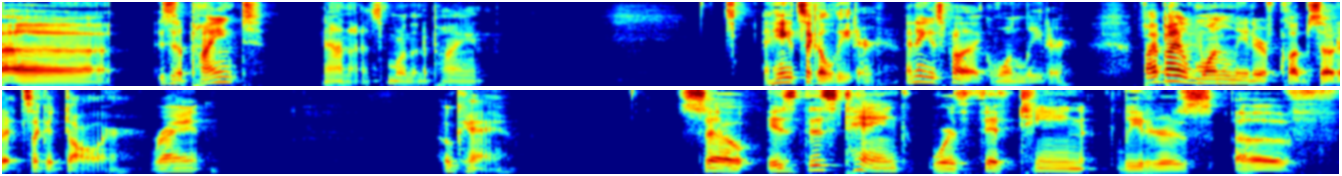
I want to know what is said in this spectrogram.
uh, is it a pint? No, no, it's more than a pint. I think it's like a liter. I think it's probably like one liter. If I buy one liter of club soda, it's like a dollar, right? Okay. So is this tank worth 15 liters of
